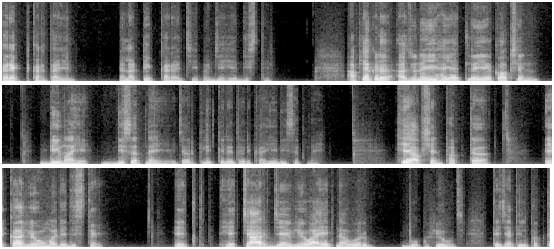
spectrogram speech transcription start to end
करेक्ट करता येईल. याला टिक करायची म्हणजे हे दिसतील आपल्याकडं अजूनही हा यातलं एक ऑप्शन डीम आहे. दिसत नाही. याच्यावर क्लिक केले तरी काही दिसत नाही. हे ऑप्शन फक्त एका व्ह्यूमध्ये दिसतंय. हे हे चार जे व्ह्यू आहेत ना वर बुक व्ह्यूज त्याच्यातील फक्त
